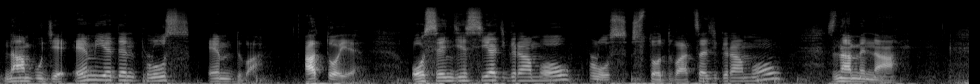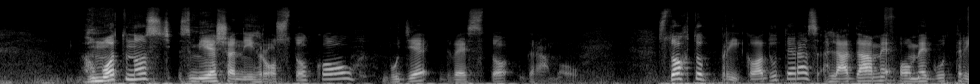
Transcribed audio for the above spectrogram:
nám bude M1 plus M2. A to je 80 gramov plus 120 gramov znamená hmotnosť zmiešaných roztokov bude 200 gramov. Z tohto príkladu teraz hľadáme omega 3.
